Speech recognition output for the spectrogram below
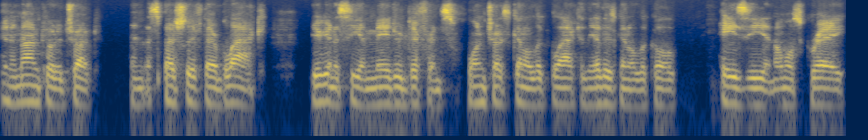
and a non-coated truck, and especially if they're black, you're going to see a major difference. One truck's going to look black and the other's going to look all hazy and almost gray,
